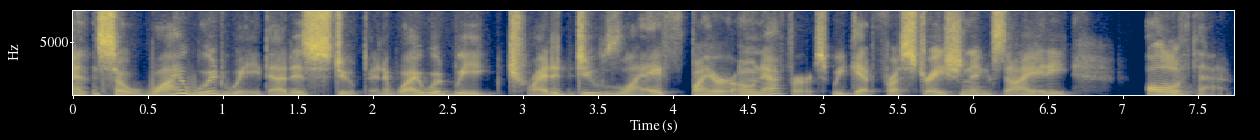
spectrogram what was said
And so, why would we? That is stupid. Why would we try to do life by our own efforts? We get frustration, anxiety, all of that.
